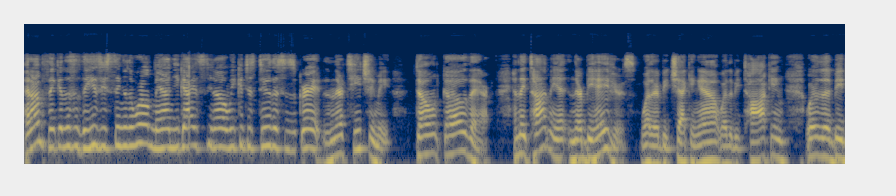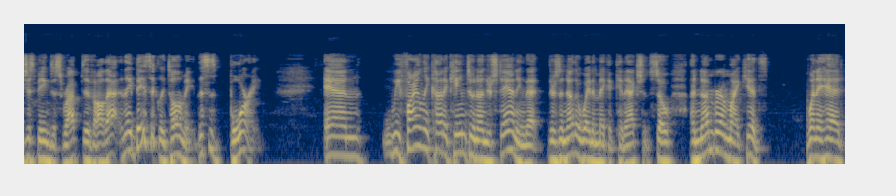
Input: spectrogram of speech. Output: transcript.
And I'm thinking this is the easiest thing in the world, man. You guys, you know, we could just do this. this is great. And they're teaching me, don't go there. And they taught me it in their behaviors, whether it be checking out, whether it be talking, whether it be just being disruptive, all that. And they basically told me, this is boring. And we finally kind of came to an understanding that there's another way to make a connection. So a number of my kids went ahead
